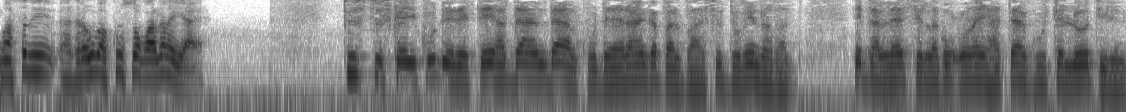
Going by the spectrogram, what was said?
maasadii hasrawi baan kuu soo qaadanayaa tustuskay ku dhereegtay haddaan daalku dheeraan ka dumi nabad idan leesi lagu cunay haddaan guuta loo dilin.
